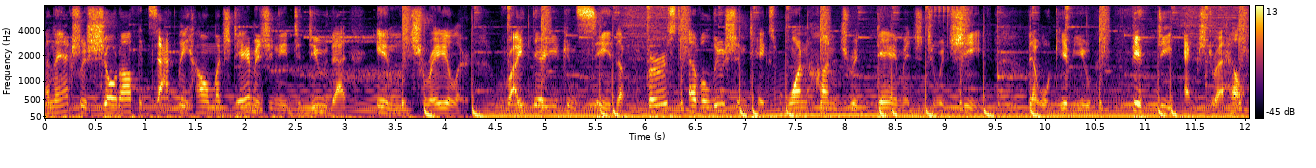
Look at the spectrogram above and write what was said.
And they actually showed off exactly how much damage you need to do that in the trailer. right there you can see the first evolution takes 100 damage to achieve. That will give you 50 extra health.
